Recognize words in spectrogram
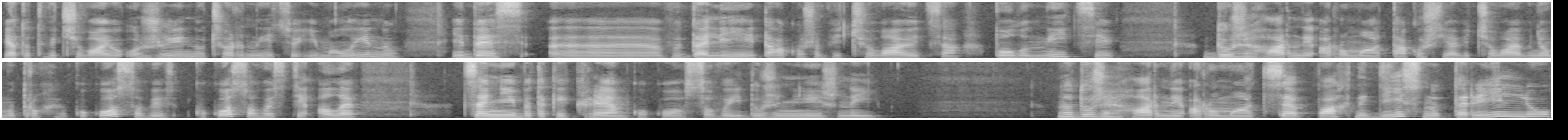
Я тут відчуваю ожину, чорницю і малину. І десь е- вдалі також відчуваються полуниці. Дуже гарний аромат. Також я відчуваю в ньому трохи кокосові, кокосовості, але це ніби такий крем кокосовий, дуже ніжний. Ну, Дуже гарний аромат. Це пахне дійсно таріллю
